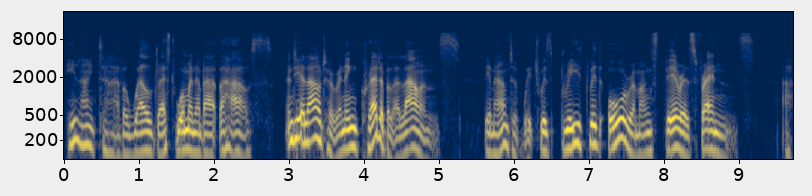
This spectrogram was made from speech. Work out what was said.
He liked to have a well dressed woman about the house, and he allowed her an incredible allowance, the amount of which was breathed with awe amongst Vera's friends. A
